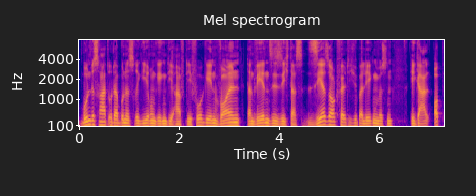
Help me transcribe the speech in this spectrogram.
Bundesrat oder Bundesregierung gegen die AfD vorgehen wollen, dann werden sie sich das sehr sorgfältig überlegen müssen egal ob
